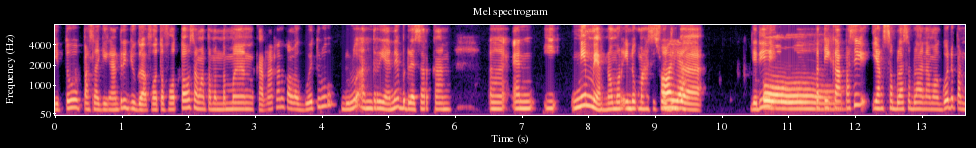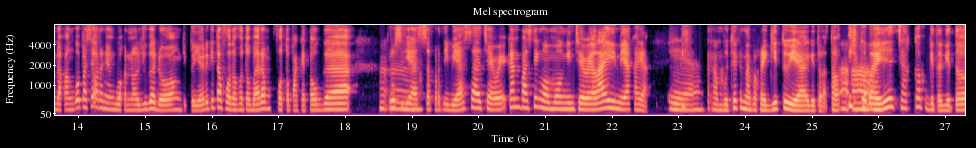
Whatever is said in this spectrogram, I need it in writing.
gitu pas lagi ngantri juga foto-foto sama teman-teman. Karena kan kalau gue tuh dulu antriannya berdasarkan eh, NI NIM ya, nomor induk mahasiswa Oh, iya. juga. Jadi Oh. ketika pasti yang sebelah sebelah nama gue depan belakang gue pasti orang yang gue kenal juga dong gitu ya udah kita foto-foto bareng foto pakai toga terus Mm-mm. ya seperti biasa cewek kan pasti ngomongin cewek lain ya kayak Iya. rambutnya kenapa kayak gitu ya gitu atau ih Uh-uh. kebayanya cakep gitu gitu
